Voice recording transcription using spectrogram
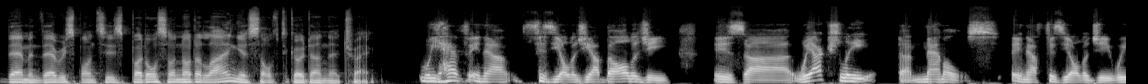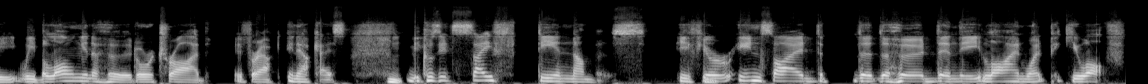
them and their responses, but also not allowing yourself to go down that track we have in our physiology, our biology is uh, we actually uh, mammals in our physiology. We we belong in a herd or a tribe, if our in our case, hmm. because it's safety in numbers. If hmm. you're inside the, the the herd, then the lion won't pick you off.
